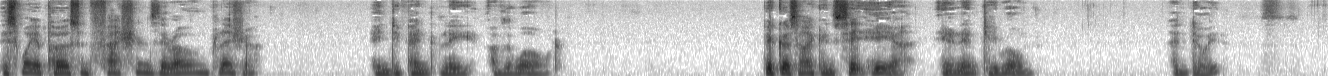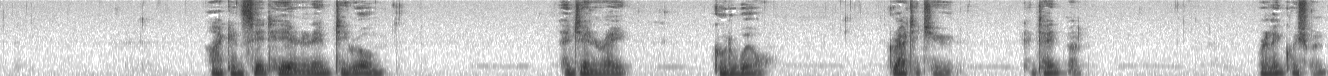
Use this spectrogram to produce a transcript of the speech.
This way, a person fashions their own pleasure independently of the world. Because I can sit here in an empty room and do it. I can sit here in an empty room and generate goodwill, gratitude, contentment, relinquishment.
